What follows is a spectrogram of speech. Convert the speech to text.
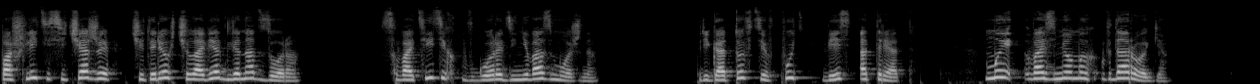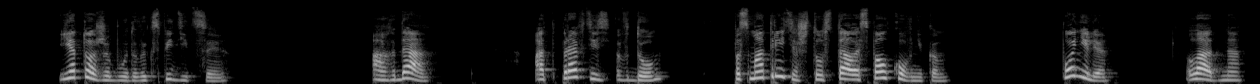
Пошлите сейчас же четырех человек для надзора. Схватить их в городе невозможно. Приготовьте в путь весь отряд. Мы возьмем их в дороге. Я тоже буду в экспедиции. Ах, да. Отправьтесь в дом. Посмотрите, что стало с полковником. Поняли? Ладно.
